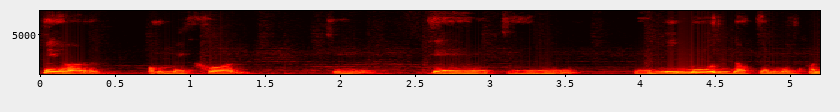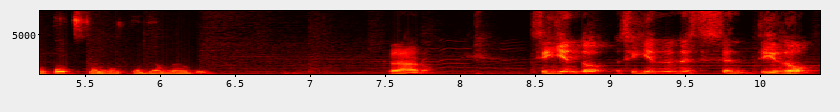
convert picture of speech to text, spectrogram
peor o mejor que, mi mundo, que en el contexto en el que yo me ubico. Claro. Siguiendo, siguiendo en este sentido,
